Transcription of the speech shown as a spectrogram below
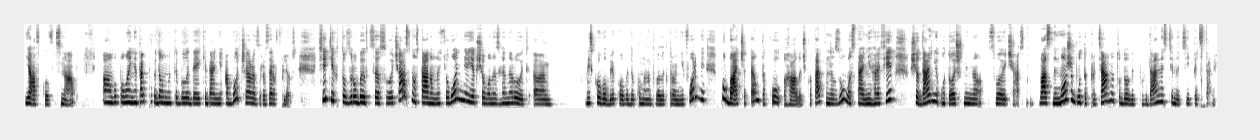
явкою в ЦНАП. А, Ви повинні так повідомити були деякі дані, або через резерв плюс. Всі ті, хто зробив це своєчасно, станом на сьогодні, якщо вони згенерують е, військово-обліковий документ в електронній формі, побачать там таку галочку. Так, внизу в останній графі, що дані уточнено своєчасно. Вас не може бути притягнуто до відповідальності на цій підставі.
